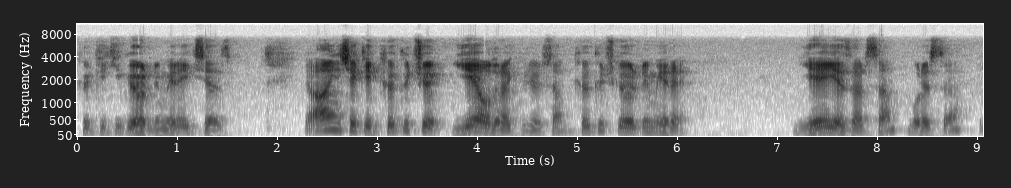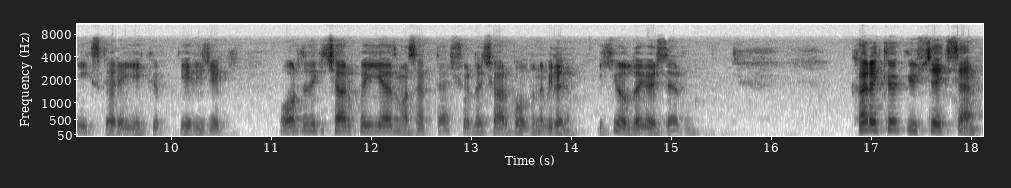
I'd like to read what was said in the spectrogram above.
Kök 2 gördüğüm yere x yazdım. Ya aynı şekilde kök 3'ü y olarak biliyorsam kök 3 gördüğüm yere y yazarsam burası da x kare y küp gelecek. Ortadaki çarpıyı yazmasak da şurada çarpı olduğunu bilelim. İki yolu da gösterdim. Karekök 180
